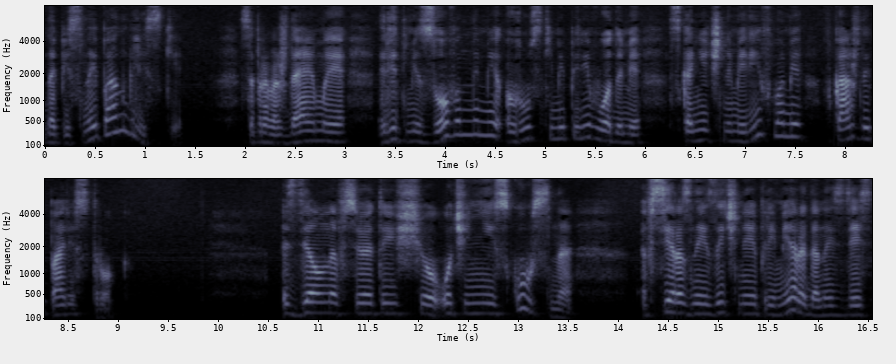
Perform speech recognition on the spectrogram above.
написанные по-английски, сопровождаемые ритмизованными русскими переводами с конечными рифмами в каждой паре строк сделано все это еще очень неискусно. Все разноязычные примеры даны здесь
